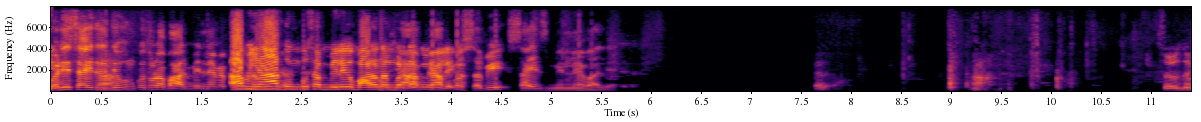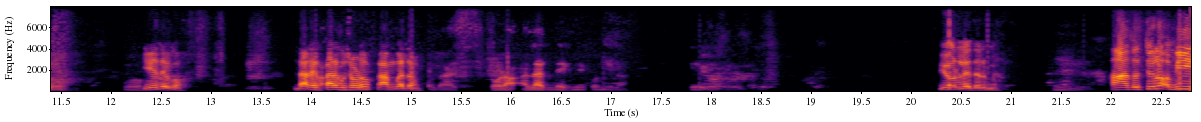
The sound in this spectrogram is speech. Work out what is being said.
बड़ी साइज़ रहती है हाँ। उनको थोड़ा बाहर मिलने में अब यहाँ तुमको सब मिलेगा बारह नंबर तक मिलेगा आपको सभी साइज़ मिलने वाले हैं। हाँ। देखो। ये देखो। डायरेक्ट पैर घुसोड़ो काम खत्म। थोड़ा अलग देखने को मिला। प्योर लेदर में। हम्म, हाँ तो चलो अभी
